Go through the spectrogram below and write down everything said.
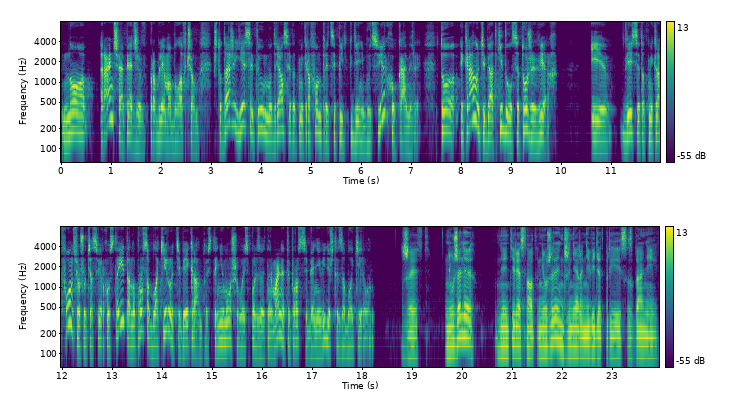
Но раньше, опять же, проблема была в чем? Что даже если ты умудрялся этот микрофон прицепить где-нибудь сверху камеры, то экран у тебя откидывался тоже вверх. И весь этот микрофон, все, что у тебя сверху стоит, оно просто блокирует тебе экран. То есть ты не можешь его использовать нормально, ты просто себя не видишь, ты заблокирован. Жесть. Неужели мне интересно, вот неужели инженеры не видят при создании,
